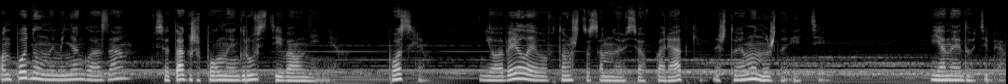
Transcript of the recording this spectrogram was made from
Он поднял на меня глаза, все так же полные грусти и волнения. После я уверила его в том, что со мной все в порядке и что ему нужно идти. «Я найду тебя».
